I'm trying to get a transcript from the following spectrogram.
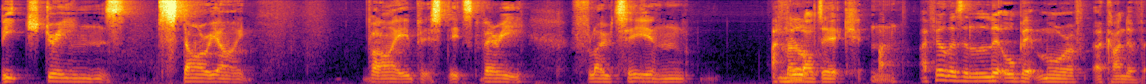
beach dreams, starry eyed vibe. It's it's very floaty and I feel, melodic. and- I feel there's a little bit more of a kind of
